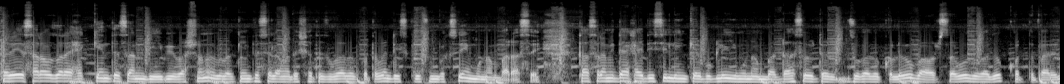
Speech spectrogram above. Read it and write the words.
তবে এছাড়াও যারা হ্যাক কিনতে চান বিএপি ভার্সন ওগুলো কিনতে চাইলে আমাদের সাথে যোগাযোগ করতে পারেন ডিসক্রিপশন বক্সে ইমো নাম্বার আছে। তাছাড়া আমি দেখাই দিছি লিঙ্কের বুকলে ইমো নাম্বারটা আছে, ওইটার যোগাযোগ করলেও বা হোয়াটসঅ্যাপেও যোগাযোগ করতে পারেন।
